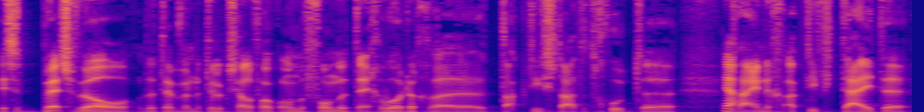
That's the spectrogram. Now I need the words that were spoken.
is het best wel, dat hebben we natuurlijk zelf ook ondervonden. Tegenwoordig eh, tactisch staat het goed, eh, Ja. weinig activiteiten.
